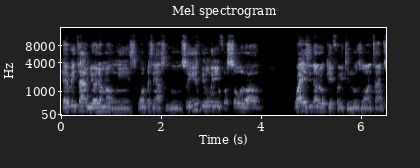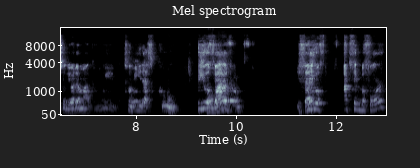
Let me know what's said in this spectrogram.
Every time the other man wins, one person has to lose. So you've been winning for so long. Why is it not okay for you to lose one time so the other man can win? To me, that's cool. Were you a But fan of, you were said you a boxing before?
